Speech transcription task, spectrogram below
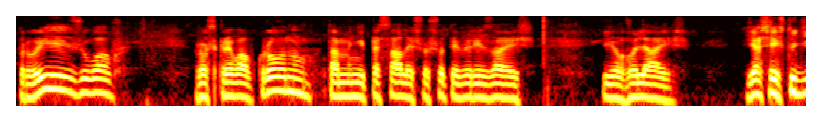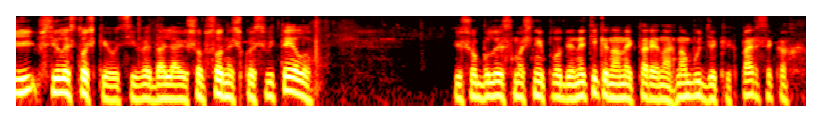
проріжував, розкривав крону. Там мені писали, що що ти вирізаєш і оголяєш. Я ще й тоді всі листочки оці видаляю, щоб сонечко світило. І щоб були смачні плоди. Не тільки на нектаринах, на будь-яких персиках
